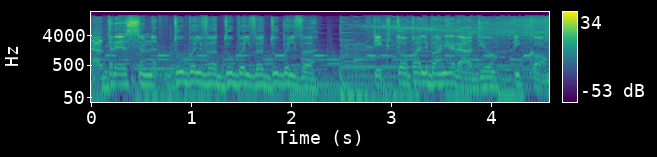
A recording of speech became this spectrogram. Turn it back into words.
në adresën www.topalbaniaradio.com.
